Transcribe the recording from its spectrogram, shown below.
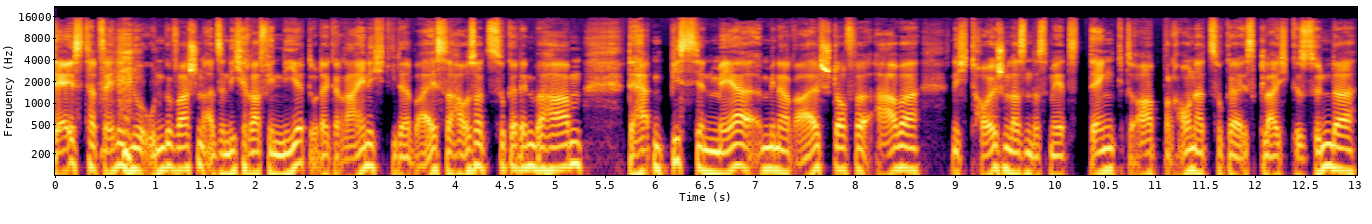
Der ist tatsächlich nur ungewaschen, also nicht raffiniert oder gereinigt wie der weiße Haushaltszucker, den wir haben. Der hat ein bisschen mehr Mineralstoffe, aber nicht täuschen lassen, dass man jetzt denkt, oh, brauner Zucker ist gleich gesünder.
